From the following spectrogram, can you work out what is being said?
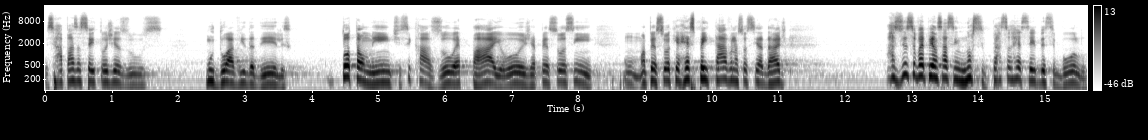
Esse rapaz aceitou Jesus, mudou a vida deles totalmente, se casou, é pai hoje, é pessoa assim, uma pessoa que é respeitável na sociedade. Às vezes você vai pensar assim, nossa, passa a receita desse bolo.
